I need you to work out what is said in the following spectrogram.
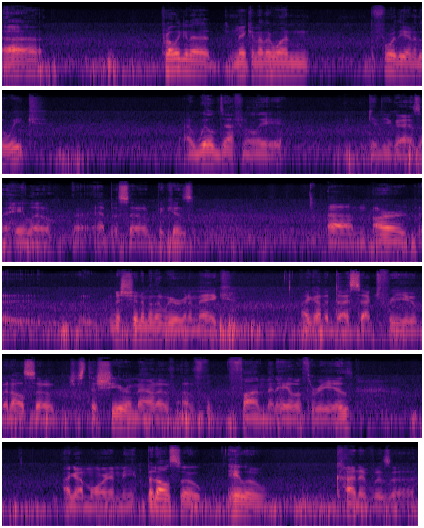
Uh, probably gonna make another one before the end of the week. I will definitely give you guys a Halo uh, episode because um, our uh, machinima that we were gonna make, I gotta dissect for you, but also just the sheer amount of, of fun that Halo Three is. I got more in me, but also Halo kind of was a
